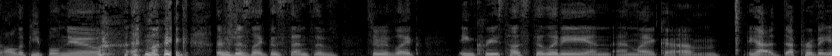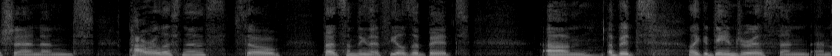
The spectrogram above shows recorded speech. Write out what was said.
all the people knew. and like there's just like this sense of sort of like increased hostility and, and like, um, yeah, deprivation and powerlessness. So that's something that feels a bit, um, a bit like dangerous and, and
